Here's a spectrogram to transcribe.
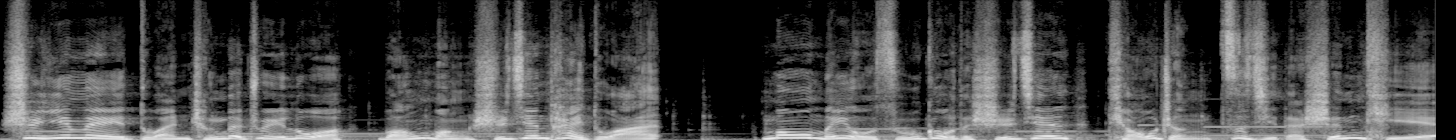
是因为短程的坠落往往时间太短，猫没有足够的时间调整自己的身体。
